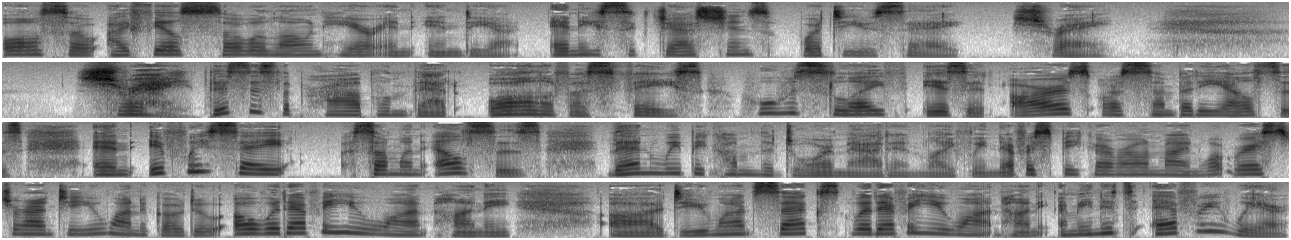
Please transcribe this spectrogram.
Also, I feel so alone here in India. Any suggestions? What do you say? Shrey. Shrey, this is the problem that all of us face. Whose life is it, ours or somebody else's? And if we say someone else's, then we become the doormat in life. We never speak our own mind. What restaurant do you want to go to? Oh, whatever you want, honey. Uh, do you want sex? Whatever you want, honey. I mean, it's everywhere.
